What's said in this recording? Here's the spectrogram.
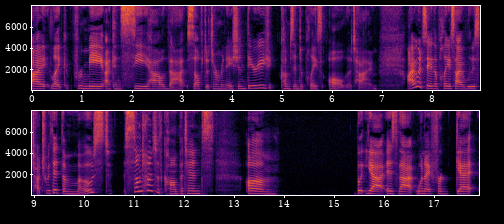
I like for me, I can see how that self determination theory comes into place all the time. I would say the place I lose touch with it the most, sometimes with competence, um, but yeah, is that when I forget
